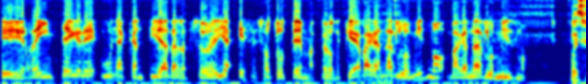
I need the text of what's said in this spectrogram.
eh, reintegre una cantidad a la tesorería, ese es otro tema, pero de que va a ganar lo mismo, va a ganar lo mismo. Pues,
